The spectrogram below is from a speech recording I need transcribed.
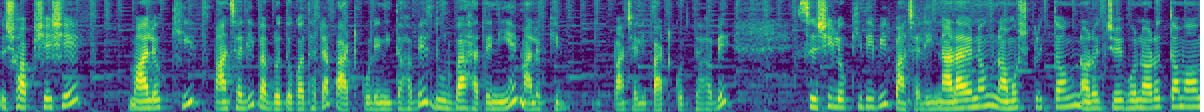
তো সব শেষে মা লক্ষ্মীর পাঁচালি বা ব্রতকথাটা পাঠ করে নিতে হবে। দুর্বা হাতে নিয়ে মা লক্ষ্মীর পাঁচালি পাঠ করতে হবে। শ্রী লক্ষ্মী দেবীর পাঁচালি। নারায়ণং নমস্কৃতং নরচৈব নরোত্তমম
